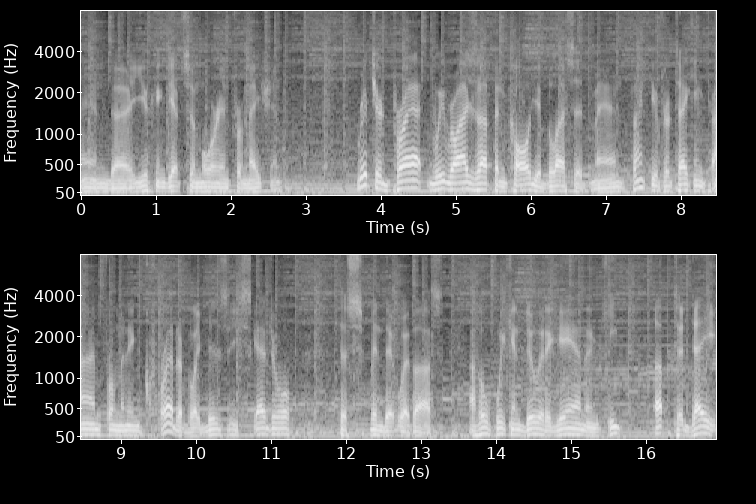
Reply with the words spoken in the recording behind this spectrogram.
and uh, you can get some more information. Richard Pratt, we rise up and call you blessed, man. Thank you for taking time from an incredibly busy schedule to spend it with us. I hope we can do it again and keep up to date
